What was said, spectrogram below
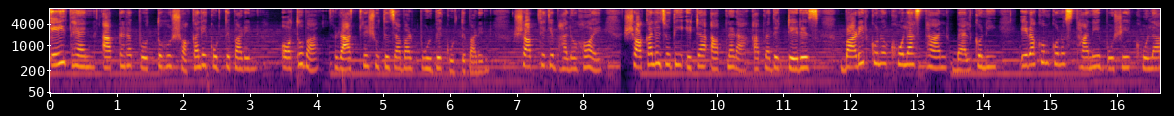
এই ধ্যান আপনারা প্রত্যহ সকালে করতে পারেন অথবা রাত্রে শুতে যাবার পূর্বে করতে পারেন। সব থেকে ভালো হয়, সকালে যদি এটা আপনারা, আপনাদের টেরেস, বাড়ির কোনো খোলা স্থান, ব্যালকনি, এরকম কোনো স্থানে বসে খোলা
